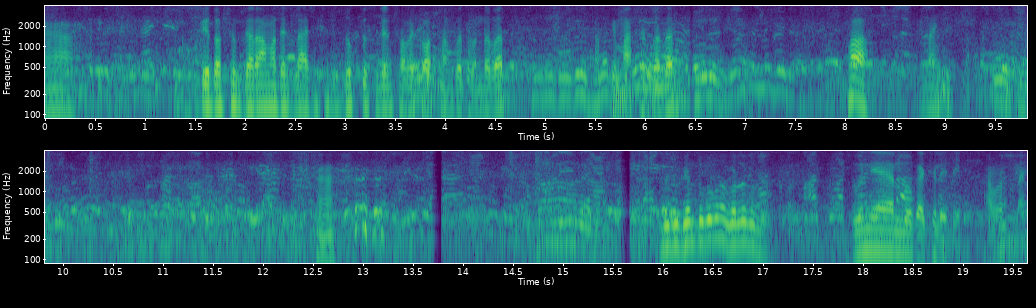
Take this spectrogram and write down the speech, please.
আহ, প্রিয় দর্শক যারা আমাদের লাইভের সাথে যুক্ত ছিলেন সবাইকে অসংখ্য ধন্যবাদ। আজকে মাছের বাজার। হ্যাঁ। হ্যাঁ। দুনিয়ার লোক আছে রে আবার নাই।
